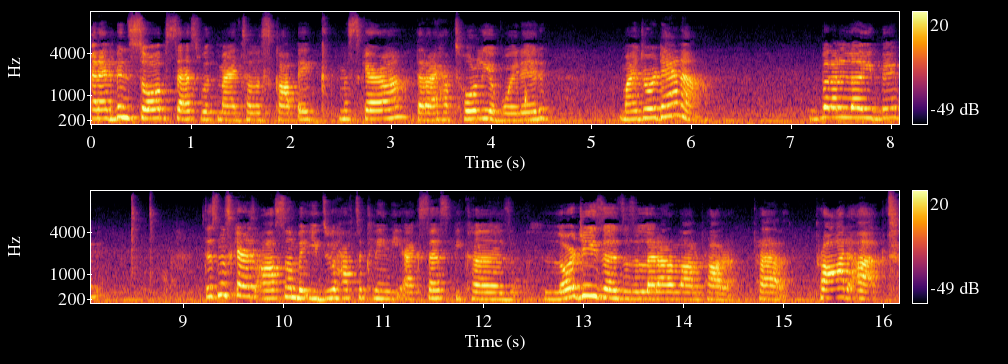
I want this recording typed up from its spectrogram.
And I've been so obsessed with my telescopic mascara that I have totally avoided my Jordana. But I love you, baby. This mascara is awesome, but you do have to clean the excess because Lord Jesus doesn't let out a lot of product. product.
